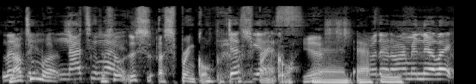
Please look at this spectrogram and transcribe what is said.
Little Not too much. Not too Just a, much. just a sprinkle. Just a sprinkle. yes. Yes. And Throw after, that you, arm in there like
